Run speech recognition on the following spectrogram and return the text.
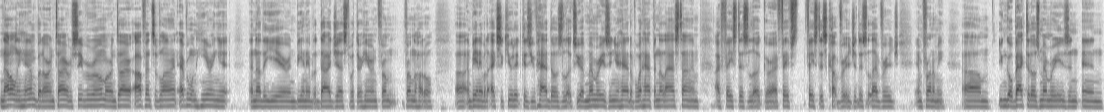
not only him, but our entire receiver room, our entire offensive line, everyone hearing it another year and being able to digest what they're hearing from from the huddle. Uh, and being able to execute it because you've had those looks. You have memories in your head of what happened the last time I faced this look or I faced, faced this coverage or this leverage in front of me. Um, you can go back to those memories and, and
